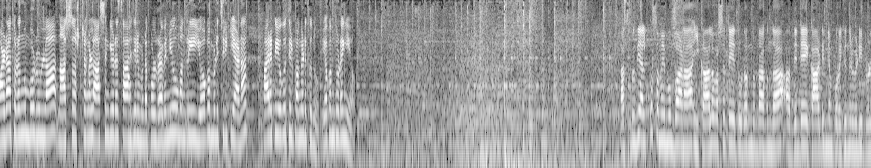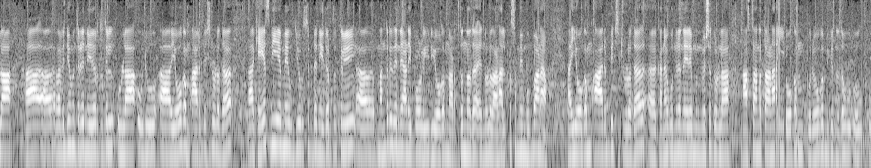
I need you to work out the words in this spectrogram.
മഴ തുടങ്ങുമ്പോഴുള്ള നാശനഷ്ടങ്ങൾ ആശങ്കയുടെ സാഹചര്യമുണ്ട്. അപ്പോൾ റവന്യൂ മന്ത്രി യോഗം വിളിച്ചിരിക്കുകയാണ്. ആരൊക്കെ യോഗത്തിൽ പങ്കെടുക്കുന്നു? യോഗം തുടങ്ങിയോ? സ്മൃതി അല്പസമയം മുമ്പാണ് ഈ കാലവർഷത്തെ തുടർന്നുണ്ടാകുന്ന അതിന്റെ കാഠിന്യം കുറയ്ക്കുന്നതിന് വേണ്ടിയിട്ടുള്ള റവന്യൂ മന്ത്രിയുടെ നേതൃത്വത്തിൽ ഉള്ള ഒരു യോഗം ആരംഭിച്ചിട്ടുള്ളത്. K S D M A ഉദ്യോഗസ്ഥരുടെ നേതൃത്വത്തിൽ മന്ത്രി തന്നെയാണ് ഇപ്പോൾ ഈ യോഗം നടത്തുന്നത് എന്നുള്ളതാണ്. അല്പസമയം മുമ്പാണ് യോഗം ആരംഭിച്ചിട്ടുള്ളത് കനകകുന്നിന് നേരെ മുൻവശത്തുള്ള ആസ്ഥാനത്താണ് ഈ യോഗം പുരോഗമിക്കുന്നത്.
